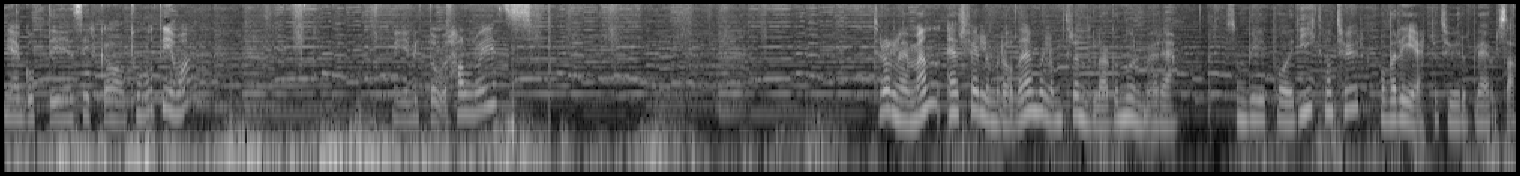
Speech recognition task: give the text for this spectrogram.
Vi har gått i ca. to timer. Vi er litt over halvveis. Trollheimen er et fjellområde mellom Trøndelag og Nordmøre, som byr på rik natur og varierte turopplevelser.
